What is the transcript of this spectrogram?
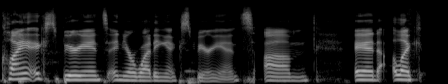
client experience and your wedding experience. Um, and like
